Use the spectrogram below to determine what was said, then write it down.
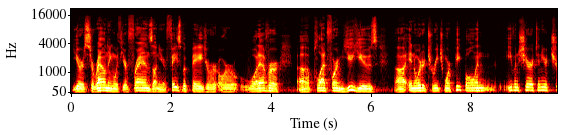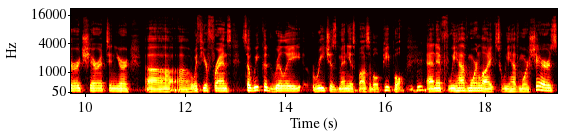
your surrounding, with your friends on your Facebook page or, or whatever uh, platform you use. Uh, in order to reach more people, and even share it in your church, share it in your uh, uh, with your friends, so we could really reach as many as possible people. And if we have more likes, we have more shares,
